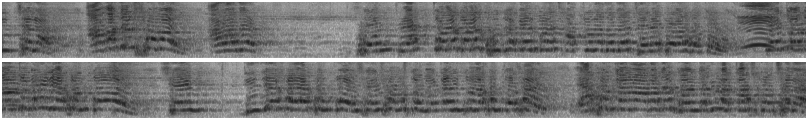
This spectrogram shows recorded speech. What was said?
দিচ্ছে না আমাদের সময় আমাদের ফোন ট্র্যাক করে করে খুঁজে বের করে ছাত্ররা যাদের জেলে পড়া হতো সেই তদন্ত বাহিনী এখন কই সেই ডিজিএফআই এখন কই সেই সমস্ত মেকানিজম এখন কোথায় এখন কেন আমাদের গোয়েন্দা বিভাগ কাজ করছে না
